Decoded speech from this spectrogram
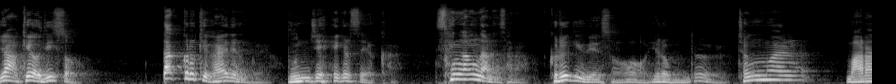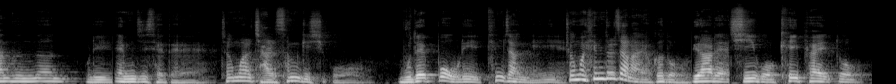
야, 걔 어디 있어? 딱 그렇게 가야 되는 거예요. 문제 해결사 역할. 생각나는 사람. 그러기 위해서 여러분들 정말 말 안 듣는 우리 MZ세대 정말 잘 섬기시고 무대뽀 우리 팀장님 정말 힘들잖아요. 그도 위아래 지고 KPI 또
